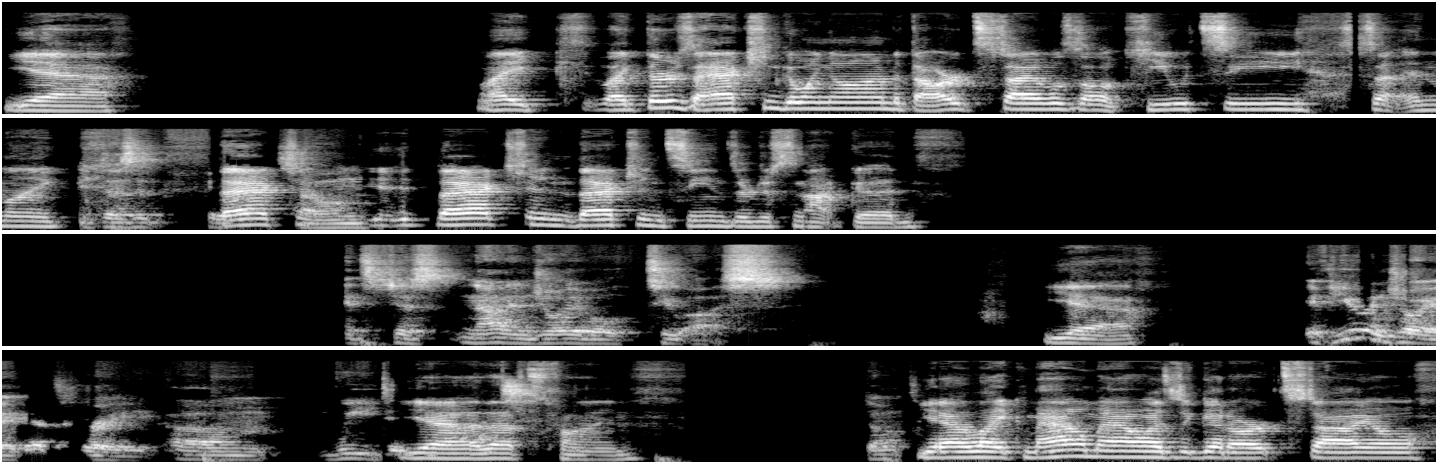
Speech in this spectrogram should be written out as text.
Yeah. Like like there's action going on, but the art style is all cutesy. So and like It doesn't fit the action it, the action the action scenes are just not good. It's just not enjoyable to us. Yeah. if you enjoy it, that's great. Um, we did. Yeah, not. that's fine. Don't. Yeah, like Mao Mao has a good art style.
